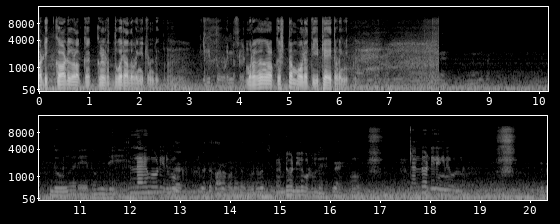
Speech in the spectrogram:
അടിക്കാടുകളൊക്കെ കിളിർത്തു വരാൻ തുടങ്ങിയിട്ടുണ്ട്. മൃഗങ്ങൾക്ക് ഇഷ്ടം പോലെ തീറ്റയായി തുടങ്ങി ദൂരെ ദൂരെ എല്ലാരും കൂടി ഒരു പോക്ക് മറ്റേ സാധനം ഉണ്ടല്ലേ ദൂരദർശൻ രണ്ട് വണ്ടിയിൽ കൊള്ളൂലേ അല്ലേ രണ്ടു വണ്ടിയിൽ എങ്ങനെ കൊള്ളു ഇത്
